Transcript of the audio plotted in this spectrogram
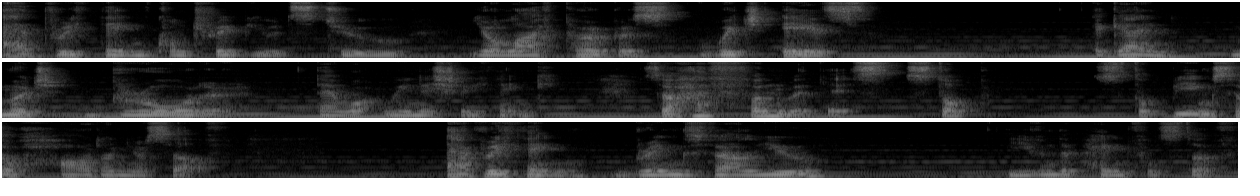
everything contributes to your life purpose which is again much broader than what we initially think so have fun with this. Stop stop being so hard on yourself. Everything brings value, even the painful stuff.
